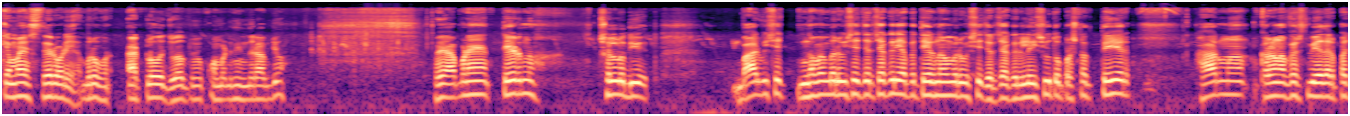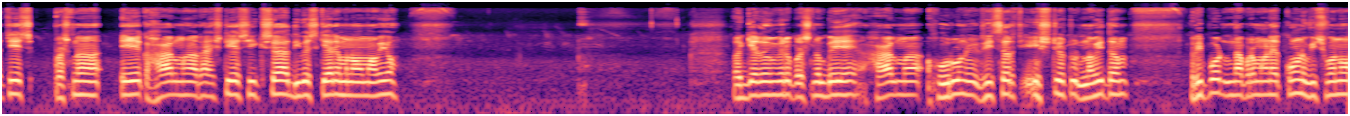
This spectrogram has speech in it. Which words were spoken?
કે મહેશ દેરવાડિયા બરાબર, આટલો જવાબ તમે કોમેન્ટની અંદર આપજો. હવે આપણે તેરનો છેલ્લો દિવસ બાર વિશે નવેમ્બર વિશે ચર્ચા કરી, આપણે તેર નવેમ્બર વિશે ચર્ચા કરી લઈશું. તો પ્રશ્ન તેર, હાલમાં કરંટ અફેર્સ બે હજાર પચીસ, પ્રશ્ન એક, હાલમાં રાષ્ટ્રીય શિક્ષા દિવસ ક્યારે મનાવવામાં આવ્યો? અગિયાર નવેમ્બરે પ્રશ્ન બે, હાલમાં હુરુની રિસર્ચ ઇન્સ્ટિટ્યૂટ નવીનતમ રિપોર્ટના પ્રમાણે કોણ વિશ્વનો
